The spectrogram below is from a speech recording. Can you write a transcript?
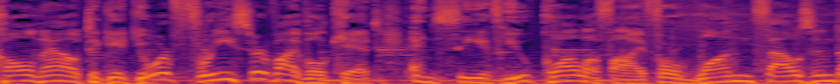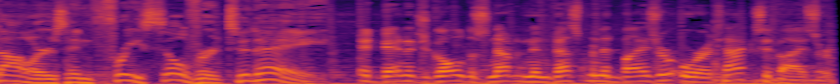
Call now to get your free survival kit and see if you qualify for $1,000 in free silver today. Advantage Gold is not an investment advisor or a tax advisor.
